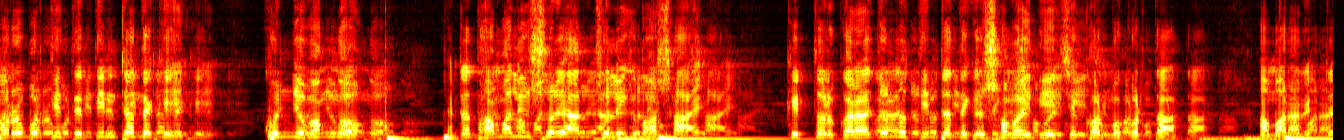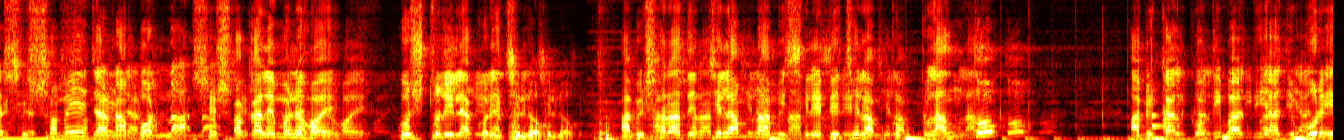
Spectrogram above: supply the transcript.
পরবর্তীতে তিনটা থেকে কুঞ্জভঙ্গ এটা ধামালিশ্বরে আঞ্চলিক ভাষায় কীর্তন করার জন্য তিনটা থেকে সময় দিয়েছে কর্মকর্তা। আমার আরেকটা শীর্ষ মেয়ে, যার নাম বন্যা। সে সকালে মনে হয় গোষ্ঠলীলা করেছিল। আমি সারাদিন ছিলাম না, আমি সিলেটে ছিলাম, খুব ক্লান্ত। আমি কালকে অধিবার দিয়ে আজ ভোরে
